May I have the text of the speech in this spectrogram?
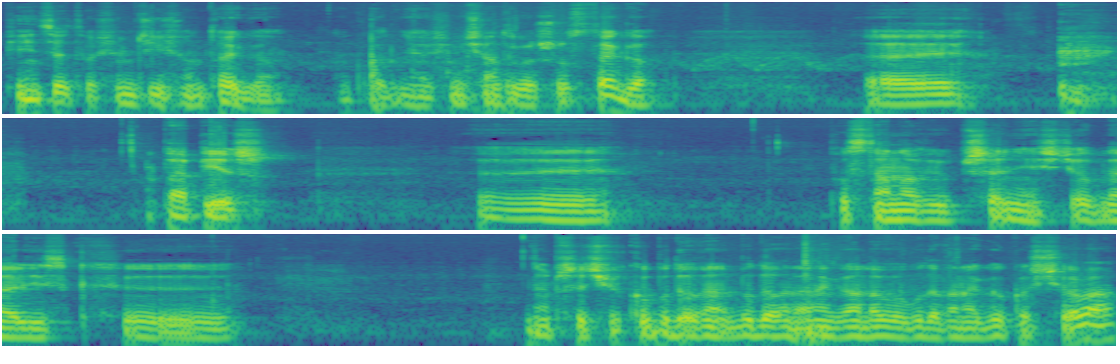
1580, dokładnie 86, papież postanowił przenieść obelisk naprzeciwko budowanego, nowo budowanego kościoła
